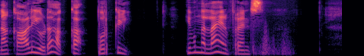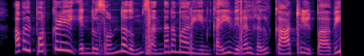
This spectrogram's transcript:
நான் காளியோட அக்கா பொற்கிழி. இவங்கெல்லாம் என் ஃப்ரெண்ட்ஸ் அவள் பொற்கிழி என்று சொன்னதும் சந்தனமாரியின் கை விரல்கள் காற்றில் பாவி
